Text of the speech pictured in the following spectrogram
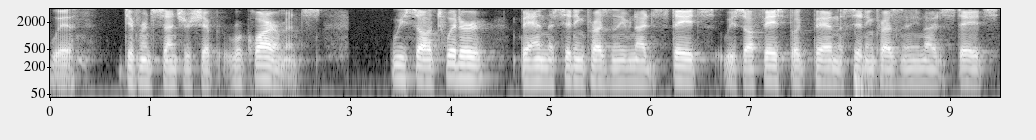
with different censorship requirements. We saw Twitter ban the sitting president of the United States. We saw Facebook ban the sitting president of the United States.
